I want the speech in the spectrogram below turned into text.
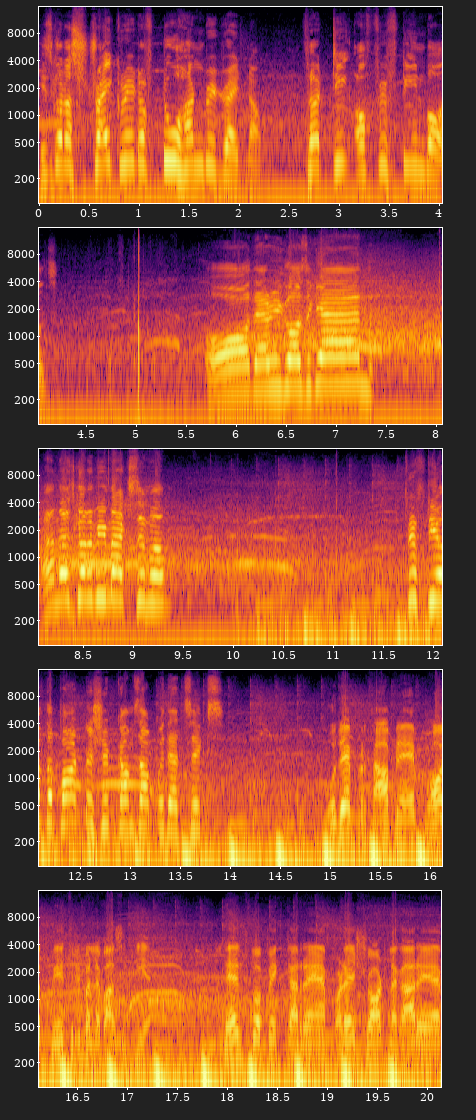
He's got a strike rate of 200 right now. 30 of 15 balls. Oh, there he goes again. And there's going to be maximum. 50 of the partnership comes up with that six. उदय प्रताप ने बहुत बेहतरीन बल्लेबाजी की है लेंथ को पिक कर रहे हैं बड़े शॉट लगा रहे हैं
